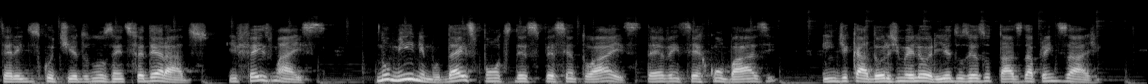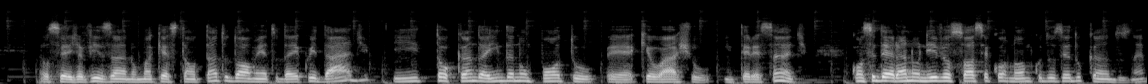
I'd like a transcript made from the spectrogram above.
serem discutidos nos entes federados. E fez mais. No mínimo, 10 pontos desses percentuais devem ser com base em indicadores de melhoria dos resultados da aprendizagem ou seja, visando uma questão tanto do aumento da equidade e tocando ainda num ponto é, que eu acho interessante, considerando o nível socioeconômico dos educandos, né?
